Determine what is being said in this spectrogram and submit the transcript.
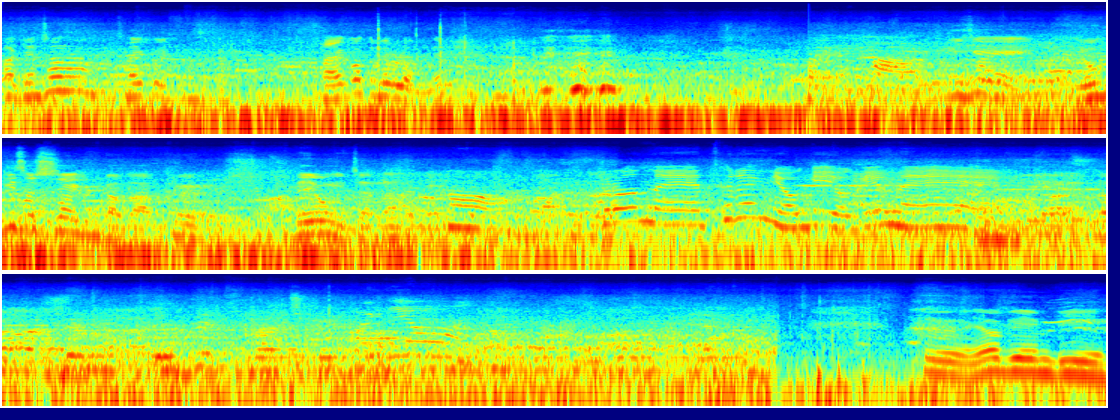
아 괜찮아 자기 거 있으니까 자기 것도 별로 없네 이제 여기서 시작인가 봐 그 내용 있잖아 어. 그러네. 트램 여기 여기네. 아 귀여워. 그 에어비앤비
